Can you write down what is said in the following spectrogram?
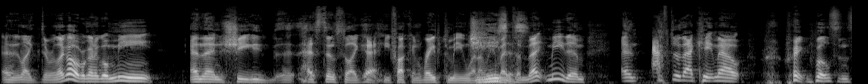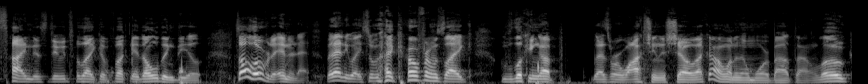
and like they were like, oh, we're gonna go meet. And then she uh, has since like, yeah, he fucking raped me when we meant to me- meet him. And after that came out, Rainn Wilson signed this dude to like a fucking holding deal. It's all over the internet. But anyway, so my girlfriend was like looking up as we're watching the show, like, oh, I want to know more about Donald Logue.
